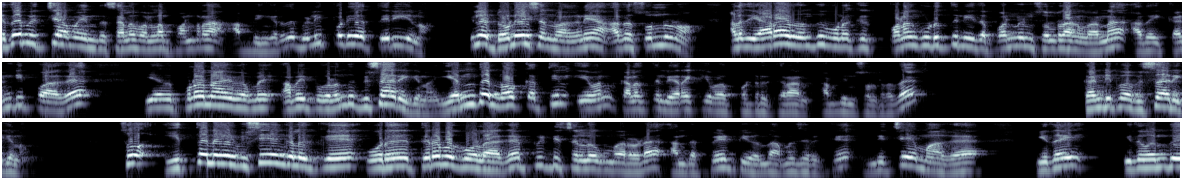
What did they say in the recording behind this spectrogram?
எதை வச்சு அவன் இந்த செலவெல்லாம் பண்ணுறான் அப்படிங்கிறது வெளிப்படையாக தெரியணும். இல்ல டொனேஷன் வாங்கினே அதை சொல்லணும். அல்லது யாராவது வந்து உனக்கு பணம் கொடுத்து நீ இதை பண்ணுன்னு சொல்றாங்களான்னா அதை கண்டிப்பாக புலனாய்வு அமை அமைப்புகள் வந்து விசாரிக்கணும். எந்த நோக்கத்தில் இவன் களத்தில் இறக்கி விடப்பட்டிருக்கிறான் அப்படின்னு சொல்றத கண்டிப்பா விசாரிக்கணும். ஸோ இத்தனை விஷயங்களுக்கு ஒரு திறவுகோலாக பிடி செல்வகுமாரோட அந்த பேட்டி வந்து அமைஞ்சிருக்கு. நிச்சயமாக இதை இது வந்து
